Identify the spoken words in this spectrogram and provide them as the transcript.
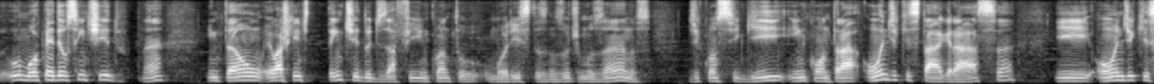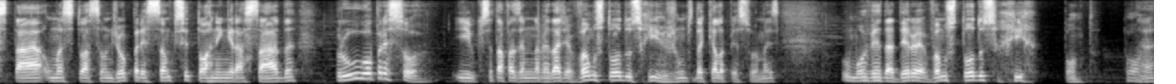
o humor perdeu sentido, né? Então, eu acho que a gente tem tido o desafio, enquanto humoristas, nos últimos anos, de conseguir encontrar onde que está a graça e onde que está uma situação de opressão que se torna engraçada para o opressor. E o que você está fazendo, na verdade, é vamos todos rir junto daquela pessoa. Mas o humor verdadeiro é vamos todos rir, ponto. Ponto. Né?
